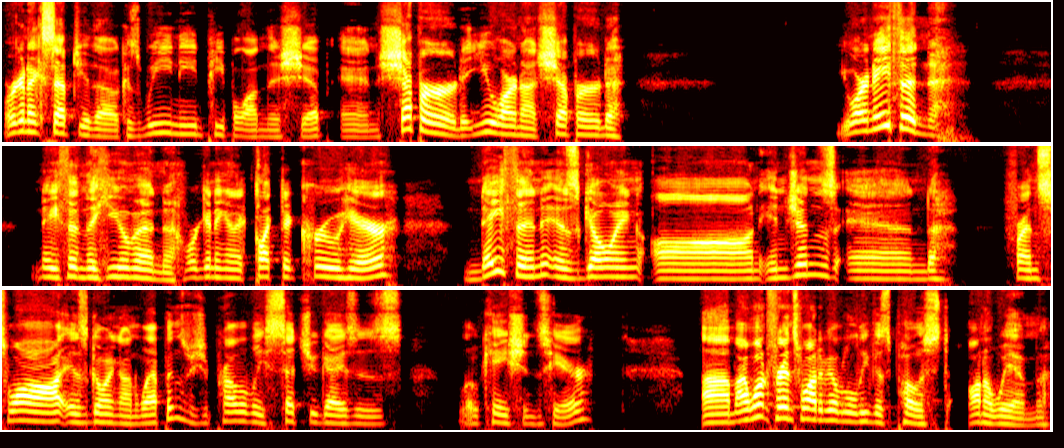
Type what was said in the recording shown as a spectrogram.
We're going to accept you, though, because we need people on this ship. And Shepard, you are not Shepard. You are Nathan. Nathan the human. We're getting an eclectic crew here. Nathan is going on engines and Francois is going on weapons. We should probably set you guys' locations here. Um, I want Francois to be able to leave his post on a whim,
